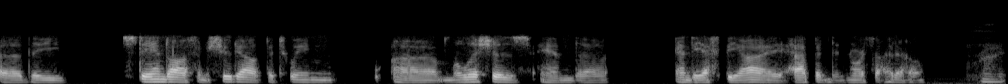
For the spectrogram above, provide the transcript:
uh, the standoff and shootout between uh, militias and uh, and the FBI happened in North Idaho. Right.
